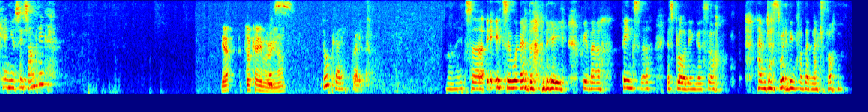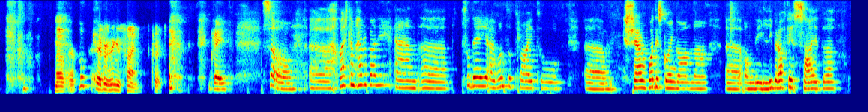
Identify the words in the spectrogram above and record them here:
Can you see something? Yeah, it's okay, Marina. It's, okay, great. Uh, it's a it's a weird day with uh, things uh, exploding, so I'm just waiting for the next one. no, okay. everything is fine. Great. Great. So, uh, welcome everybody, and uh, today I want to try to um, share what is going on uh, uh on the LibreOffice side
